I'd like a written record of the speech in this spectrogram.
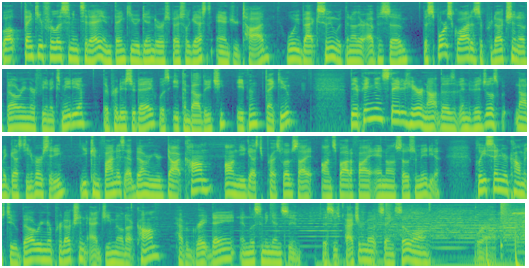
Well, thank you for listening today, and thank you again to our special guest, Andrew Todd. We'll be back soon with another episode. The Sports Squad is a production of Bellringer Phoenix Media. The producer today was Ethan Balducci. Ethan, thank you. The opinions stated here are not those of individuals, but not Augusta University. You can find us at bellringer.com, on the Augusta Press website, on Spotify, and on social media. Please send your comments to bellringerproduction at gmail.com. Have a great day, and listen again soon. This is Patrick Motes saying so long. We're out.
